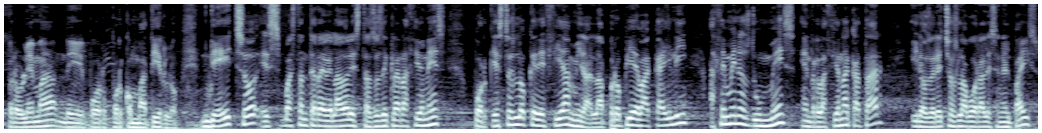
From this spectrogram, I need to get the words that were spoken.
problema de- por, por combatirlo. De hecho, es bastante revelador estas dos declaraciones porque esto es lo que decía, mira, la propia Eva Kaili hace menos de un mes en relación a Qatar y los derechos laborales en el país.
